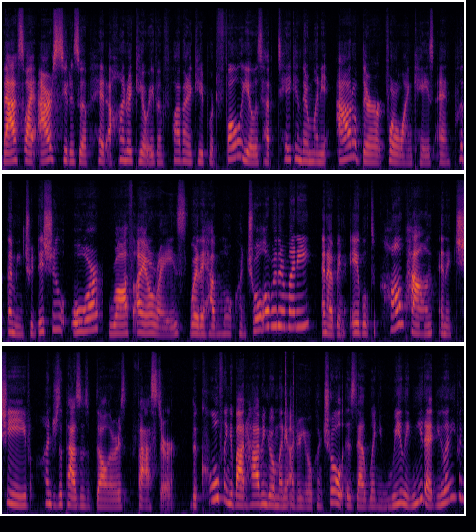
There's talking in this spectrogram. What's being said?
That's why our students who have hit 100K or even 500K portfolios have taken their money out of their 401ks and put them in traditional or Roth IRAs where they have more control over their money and have been able to compound and achieve hundreds of thousands of dollars faster. The cool thing about having your money under your control is that when you really need it, you don't even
